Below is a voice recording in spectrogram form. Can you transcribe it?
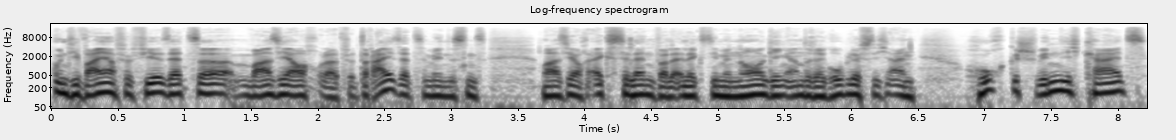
Und die war ja für vier Sätze, war sie auch, oder für drei Sätze mindestens, war sie auch exzellent, weil Alex Dimenor gegen André Rublev sich ein Hochgeschwindigkeits-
